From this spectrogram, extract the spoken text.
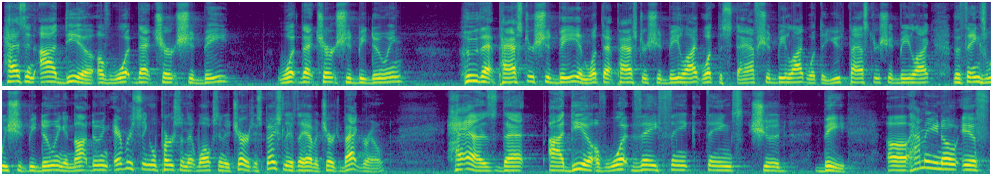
has an idea of what that church should be, what that church should be doing, who that pastor should be and what that pastor should be like, what the staff should be like, what the youth pastor should be like, the things we should be doing and not doing. Every single person that walks into church, especially if they have a church background, has that idea of what they think things should be. Uh, how many of you know if,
